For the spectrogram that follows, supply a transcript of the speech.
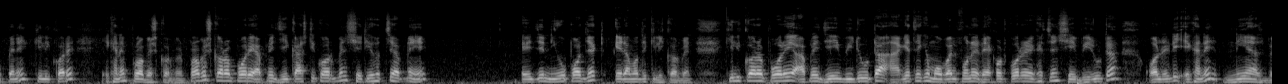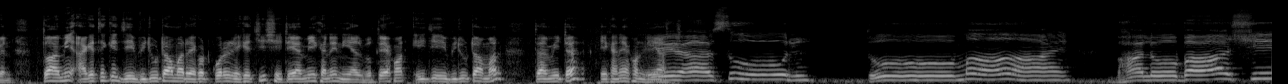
ওপেনে ক্লিক করে এখানে প্রবেশ করবেন। প্রবেশ করার পরে আপনি যে কাজটি করবেন, সেটি হচ্ছে আপনি এই যে নিউ প্রজেক্ট এটার মধ্যে ক্লিক করবেন। ক্লিক করার পরে আপনি যেই ভিডিওটা আগে থেকে মোবাইল ফোনে রেকর্ড করে রেখেছেন, সেই ভিডিওটা অলরেডি এখানে নিয়ে আসবেন। তো আমি আগে থেকে যে ভিডিওটা আমার রেকর্ড করে রেখেছি, সেটাই আমি এখানে নিয়ে আসব। তো এখন এই যে এই ভিডিওটা আমার, তো আমি এটা এখানে এখন নিয়ে রাসূল তোমায় ভালোবাসি।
